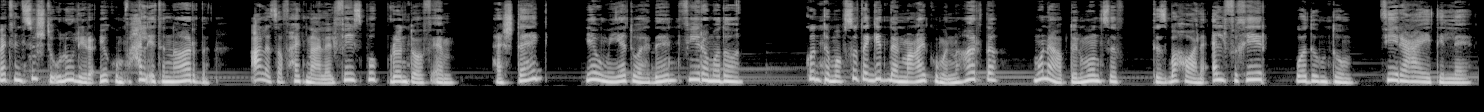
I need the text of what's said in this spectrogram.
ما تنسوش تقولوا لي رأيكم في حلقة النهاردة على صفحتنا على الفيسبوك برونتو اف ام هاشتاج يوميات وهدان في رمضان. كنت مبسوطة جدا معاكم النهاردة. منى عبد المنصف تصبحوا على ألف خير ودمتم في رعاية الله.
